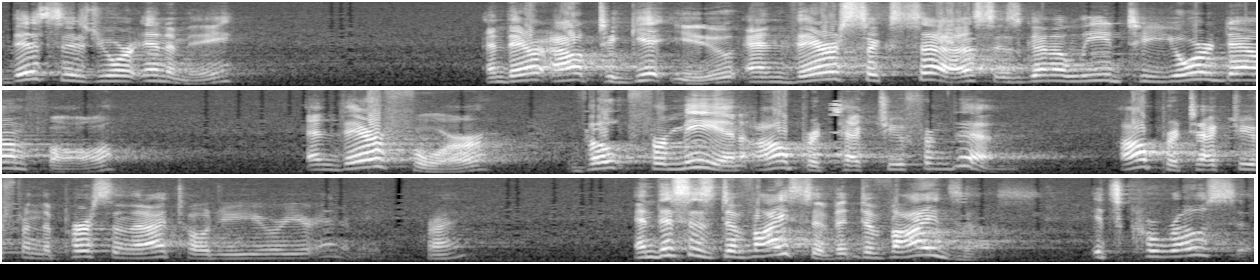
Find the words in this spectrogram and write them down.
This is your enemy, and they're out to get you, and their success is going to lead to your downfall and therefore, vote for me and I'll protect you from them. I'll protect you from the person that I told you you were your enemy, right? And this is divisive, it divides us, it's corrosive.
